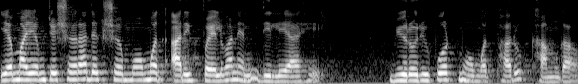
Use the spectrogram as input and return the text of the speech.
एम आय एमचे शहराध्यक्ष मोहम्मद आरिफ पैलवान यांनी दिले आहे. Bureau report Mohammad Farooq Khamgaon.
